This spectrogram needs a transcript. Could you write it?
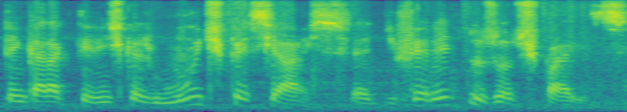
tem características muito especiais, é diferente dos outros países.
